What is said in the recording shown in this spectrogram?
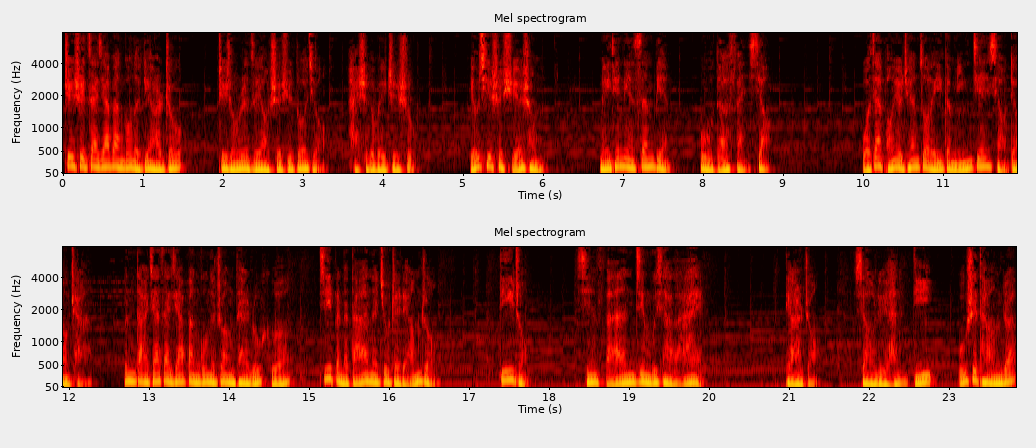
这是在家办公的第二周，这种日子要持续多久还是个未知数。尤其是学生，每天念三遍不得返校。我在朋友圈做了一个民间小调查，问大家在家办公的状态如何。基本的答案呢就这两种：第一种，心烦静不下来；第二种，效率很低，不是躺着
